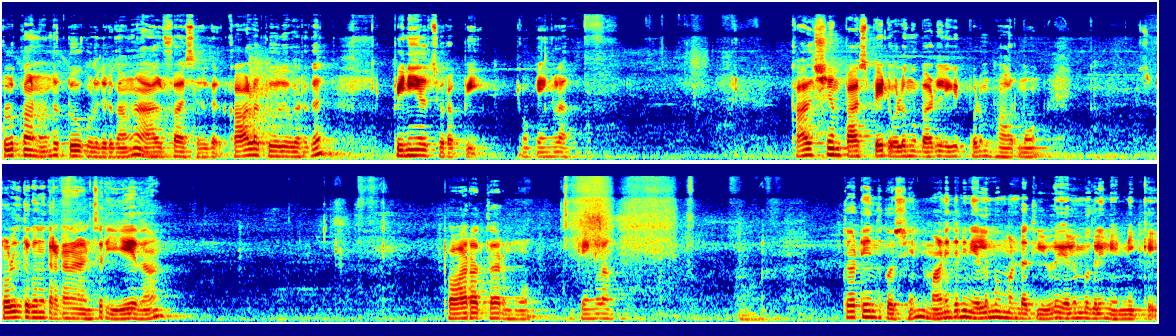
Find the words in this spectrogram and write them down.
குளுக்கான் வந்து டூ கொடுத்துருக்காங்க ஆல்ஃபா செல்கள். கால தூதுவர்கள் பினியல் சுரப்பி ஓகேங்களா கால்சியம் பாஸ்பேட் ஒழுங்குபாடில் ஈடுபடும் ஹார்மோன். டுவெல்த்துக்கு வந்து கரெக்டான ஆன்சர் ஏ தான். பாரதர்மோன். ஓகேங்களா தேர்ட்டீன்த் கொஸ்டின் மனிதனின் எலும்பு மண்டலத்தில் உள்ள எலும்புகளின் எண்ணிக்கை.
